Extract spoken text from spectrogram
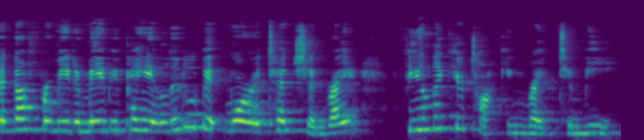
enough for me to maybe pay a little bit more attention, right? Feel like you're talking right to me.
